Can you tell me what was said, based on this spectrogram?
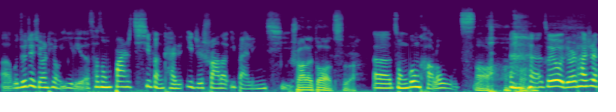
呃，我觉得这学生挺有毅力的，他从八十七分开始，一直刷到一百零七，刷了多少次啊？呃，总共考了五次，所以我觉得他是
